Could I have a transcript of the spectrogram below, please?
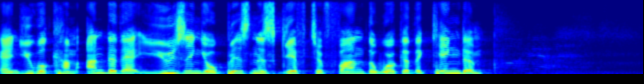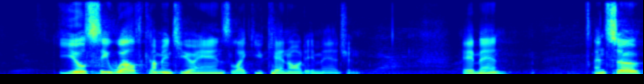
and you will come under that using your business gift to fund the work of the kingdom, you'll see wealth come into your hands like you cannot imagine. Amen. And so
